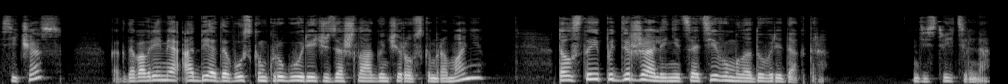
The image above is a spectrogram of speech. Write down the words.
Сейчас когда во время обеда в узком кругу речь зашла о Гончаровском романе, Толстые поддержали инициативу молодого редактора. Действительно,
